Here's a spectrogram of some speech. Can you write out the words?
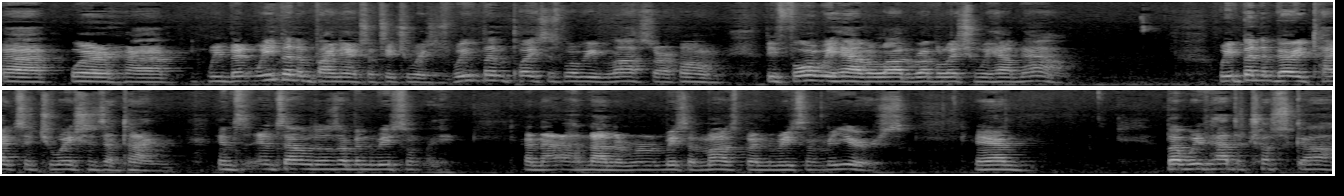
uh, where uh, we've been we've been in financial situations. We've been places where we've lost our home before we have a lot of revelation we have now. We've been in very tight situations at times, and, and some of those have been recently, and not, not in recent months, but in recent years. And but we've had to trust God.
